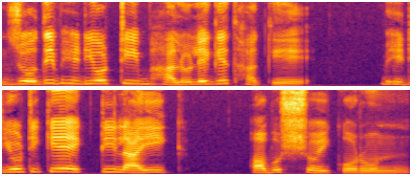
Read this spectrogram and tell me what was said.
যদি ভিডিওটি ভালো লেগে থাকে, ভিডিওটিকে একটি লাইক অবশ্যই করুন।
